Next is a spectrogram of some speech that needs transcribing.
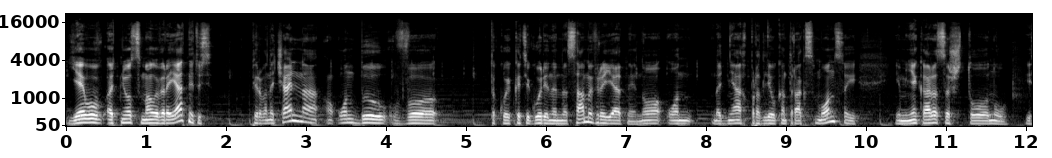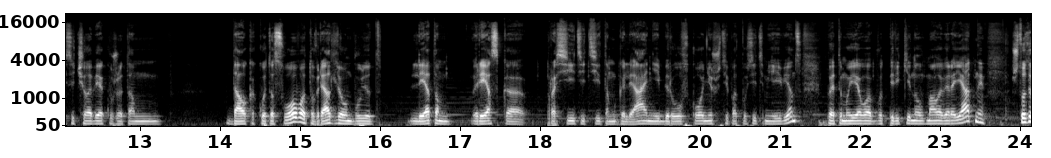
Я его отнес маловероятный, то есть первоначально он был в такой категории, наверное, самый вероятный, но он на днях продлил контракт с Монсой, и мне кажется, что, ну, если человек уже там дал какое-то слово, то вряд ли он будет летом резко просить идти там Галиани, Берлускони, что типа отпустите мне ивент, поэтому я его вот перекинул в маловероятный. Что ты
